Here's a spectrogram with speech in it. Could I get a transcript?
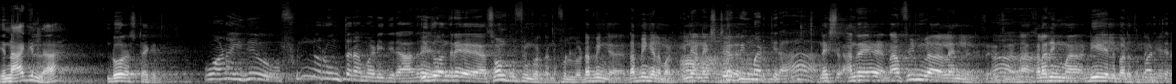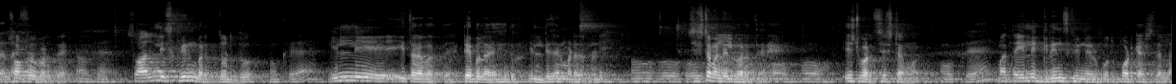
ಇನ್ನಾಗಿಲ್ಲ. ಡೋರ್ ಅಷ್ಟೇ ಆಗಿದೆ. ಓ ಅಣ್ಣ ಇದು ಫುಲ್ ರೂಮ್ ತರ ಮಾಡಿದ್ದೀರಾ? ಆದರೆ ಇದು ಅಂದ್ರೆ ಸೌಂಡ್ ಪ್ರೂಫಿಂಗ್ ಬರ್ತಾನೆ ಫುಲ್ ಡಬ್ಬಿಂಗ್ ಡಬ್ಬಿಂಗ್ ಎಲ್ಲ ಮಾಡ್ತೀನಿ ಇಲ್ಲ ನೆಕ್ಸ್ಟ್ ಡಬ್ಬಿಂಗ್ ಮಾಡ್ತೀರಾ? ನೆಕ್ಸ್ಟ್ ಅಂದ್ರೆ ನಾನು ಫಿಲ್ಮ್ ಲೈನ್ ಲೈನಲ್ಲಿ ಕಲರಿಂಗ್ ಡಿ ಎಲ್ ಬರುತ್ತೆ ಸಾಫ್ಟ್ವೇರ್ ಬರುತ್ತೆ ಓಕೆ ಸೊ ಅಲ್ಲಿ ಸ್ಕ್ರೀನ್ ಬರುತ್ತೆ ದೊಡ್ಡದು. ಓಕೆ ಇಲ್ಲಿ ಈ ತರ ಬರುತ್ತೆ ಟೇಬಲ್ ಇದು ಇಲ್ಲಿ ಡಿಸೈನ್ ಮಾಡಿದ್ರೆ ನೋಡಿ. ಸಿಸ್ಟಮ್ ಅಲ್ಲಿ ಇಲ್ಲಿ ಬರುತ್ತೆ. ಇಷ್ಟು ಬರುತ್ತೆ ಸಿಸ್ಟಮ್ ಓಕೆ ಮತ್ತೆ ಇಲ್ಲಿ ಗ್ರೀನ್ ಸ್ಕ್ರೀನ್ ಇರ್ಬೋದು ಪಾಡ್ಕಾಸ್ಟ್ ಎಲ್ಲ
